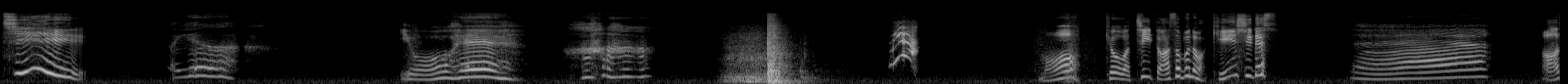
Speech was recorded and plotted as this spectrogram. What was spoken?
ちーようへい もう今日はチーと遊ぶのは禁止です遊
